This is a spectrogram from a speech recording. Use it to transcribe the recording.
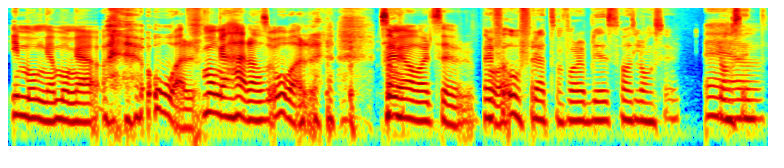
i många, många år. Många herrans år som jag har varit sur på. Vad är det för oförrätt som får dig bli så långsur? Eh, långsint?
